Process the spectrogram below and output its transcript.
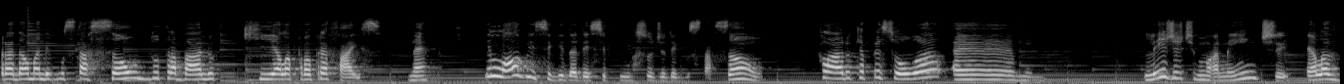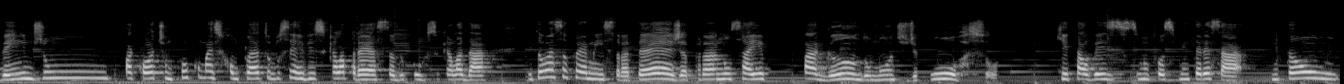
para dar uma degustação do trabalho que ela própria faz, né? E logo em seguida desse curso de degustação, claro que a pessoa é, legitimamente ela vende um pacote um pouco mais completo do serviço que ela presta, do curso que ela dá. Então essa foi a minha estratégia para não sair pagando um monte de curso que talvez não fosse me interessar. Então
